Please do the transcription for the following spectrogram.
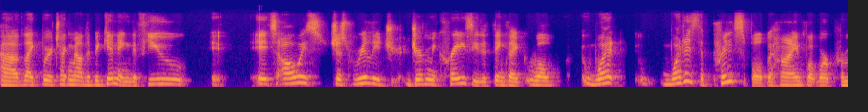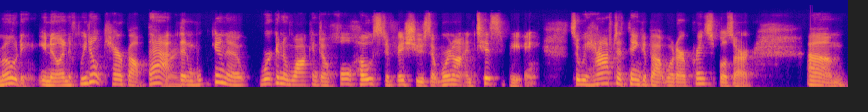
uh, like we were talking about at the beginning, if you, it, it's always just really dr- driven me crazy to think like, well, what what is the principle behind what we're promoting you know and if we don't care about that right. then we're gonna we're gonna walk into a whole host of issues that we're not anticipating so we have to think about what our principles are um,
